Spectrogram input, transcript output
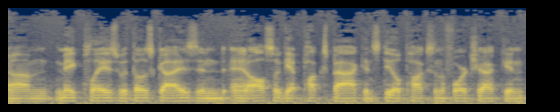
um, make plays with those guys, and, and also get pucks back and steal pucks in the forecheck, and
